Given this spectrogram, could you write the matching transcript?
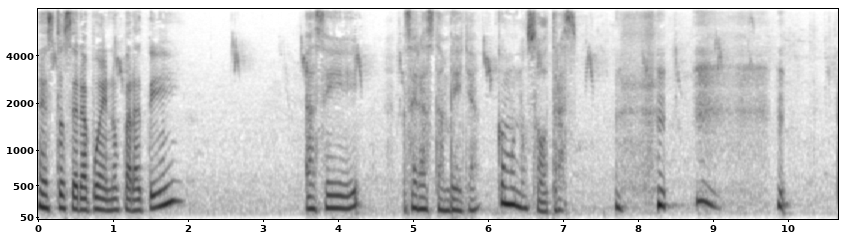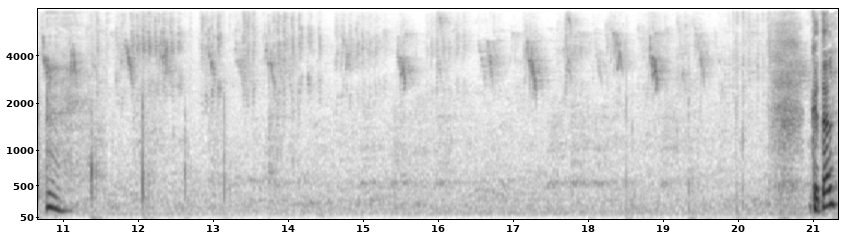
Esto será bueno para ti. Así serás tan bella como nosotras. ¿Qué tal?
